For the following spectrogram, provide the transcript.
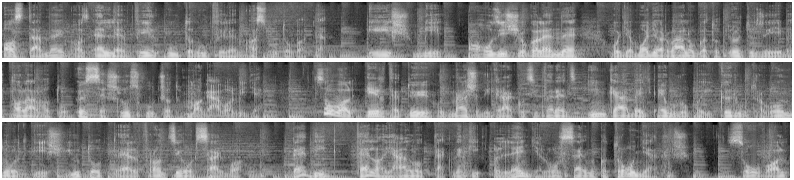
aztán meg az ellenfél úton útfélen azt mutogatná. És még ahhoz is joga lenne, hogy a magyar válogatott öltözőjébe található összes luszkulcsot magával vigye. Szóval érthető, hogy második Rákóczi Ferenc inkább egy európai körútra gondolt, és jutott el Franciaországba, pedig felajánlották neki a Lengyelországnak a trónját is. Szóval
